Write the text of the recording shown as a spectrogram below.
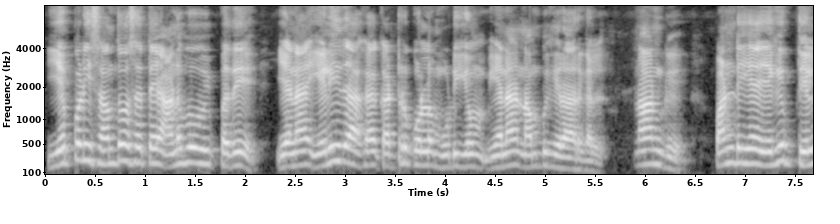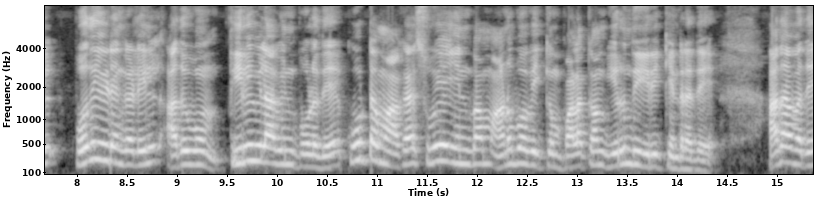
எப்படி சந்தோஷத்தை அனுபவிப்பது என எளிதாக கற்றுக்கொள்ள முடியும் என நம்புகிறார்கள். நான்கு பண்டைய எகிப்தில் பொது இடங்களில் அதுவும் திருவிழாவின் பொழுது கூட்டமாக சுய இன்பம் அனுபவிக்கும் பழக்கம் இருந்து இருக்கின்றது. அதாவது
